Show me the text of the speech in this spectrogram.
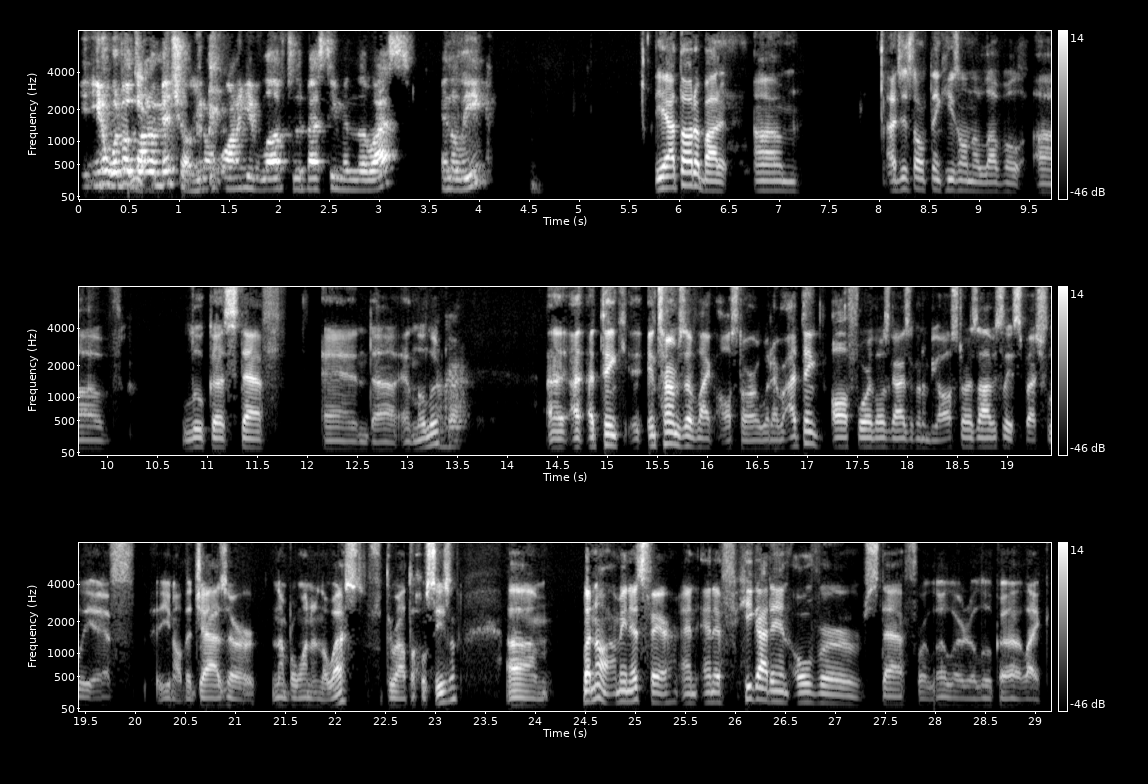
You know, what about Donovan Mitchell? You don't want to give love to the best team in the West in the league? Yeah, I thought about it. Um, I just don't think he's on the level of Luka, Steph, and uh, and Lillard. Okay. I, I- I think in terms of like All Star or whatever, I think all four of those guys are going to be All Stars, obviously, especially if you know the Jazz are number one in the West throughout the whole season. Um, but no, I mean it's fair, and and if he got in over Steph or Lillard or Luka, like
